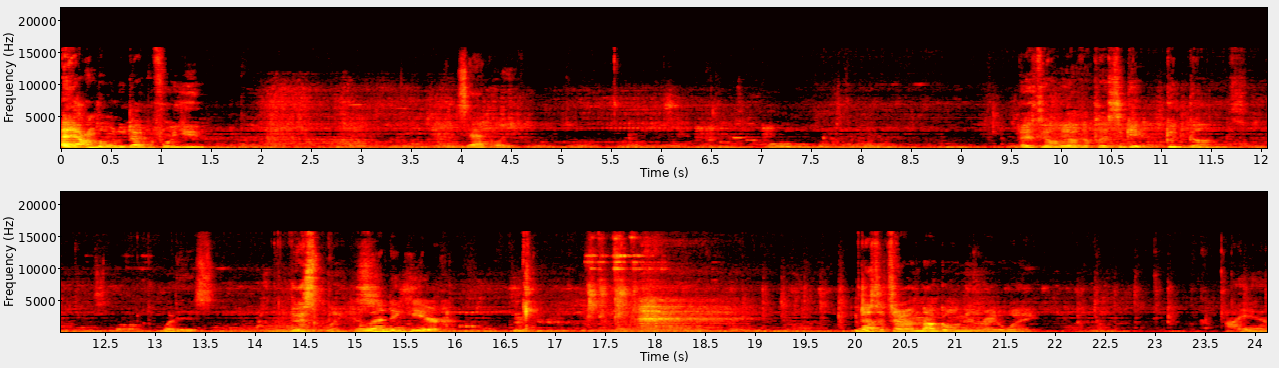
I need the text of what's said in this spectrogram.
Hey, I'm the one who died before you. Exactly. It's the only other place to get good guns. What is? This place. We're landing here. Think it is. Just to tell you I'm not going in right away. I am.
